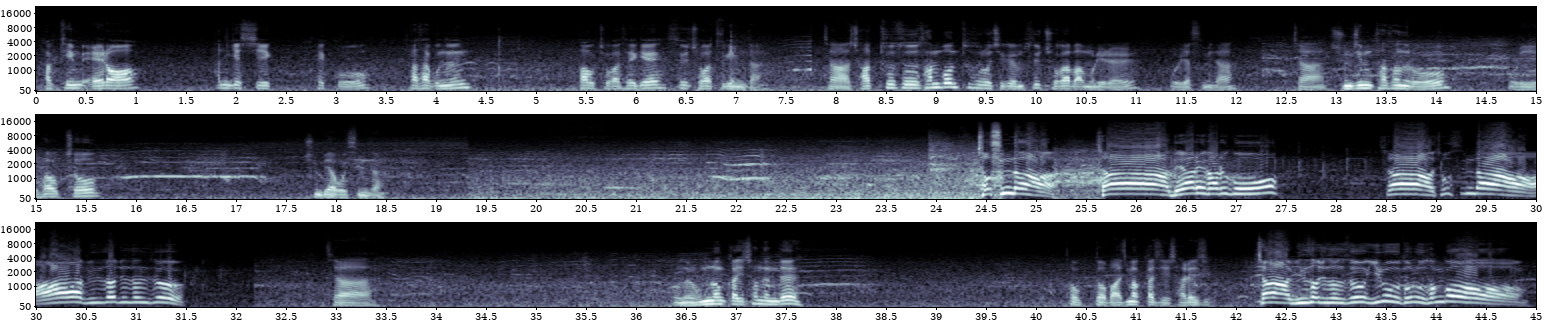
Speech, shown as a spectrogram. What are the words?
각 팀 에러 1개씩 했고 사사구는 화옥초가 3개, 스위초가 2개입니다. 자, 좌투수 3번 투수로 지금 스위초가 마무리를 올렸습니다. 자, 중심 타선으로 우리 화옥초 준비하고 있습니다. 쳤습니다. 자, 내야를 가르고. 자, 좋습니다. 아, 민서준 선수. 자, 오늘 홈런까지 쳤는데, 더욱더 마지막까지 잘해주. 자, 민서준 선수 2루 도루 성공.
